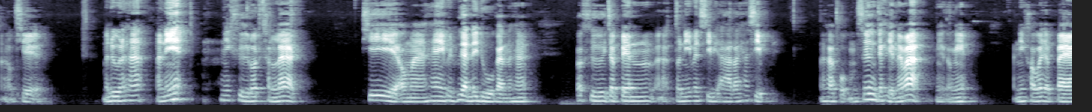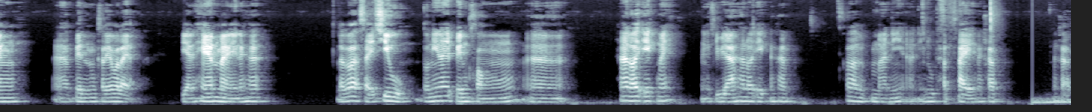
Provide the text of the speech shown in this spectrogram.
อโอเค มาดูนะฮะ อันนี้นี่คือรถคันแรกที่เอามาให้เพื่อนๆได้ดูกันนะฮะ ก็คือจะเป็นตัวนี้เป็น CBR 150 นะครับผม ซึ่งจะเห็นได้ว่าเนี่ยตรงนี้ อันนี้เขาก็จะแปลง อ่า เป็นเขาเรียกว่าอะไร เปลี่ยนแฮนด์ใหม่นะฮะ แล้วก็ใส่ชิลตรงนี้น่าจะเป็นของอ่า 500x ไหม CBR 500x นะครับ ก็ประมาณนี้อันนี้รูปถัดไปนะครับนะครับ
